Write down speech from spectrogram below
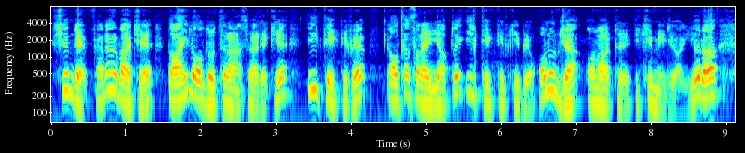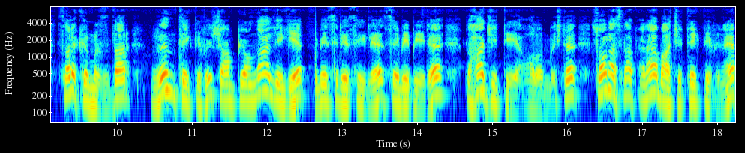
Şimdi Fenerbahçe dahil olduğu transferdeki ilk teklifi Galatasaray'ın yaptığı ilk teklif gibi olunca 10 artı 2 milyon euro Sarı Kırmızılar'ın teklifi Şampiyonlar Ligi vesilesiyle sebebiyle daha ciddiye alınmıştı. Sonrasında Fenerbahçe teklifini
